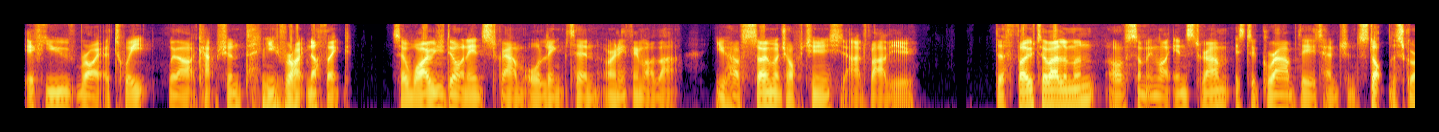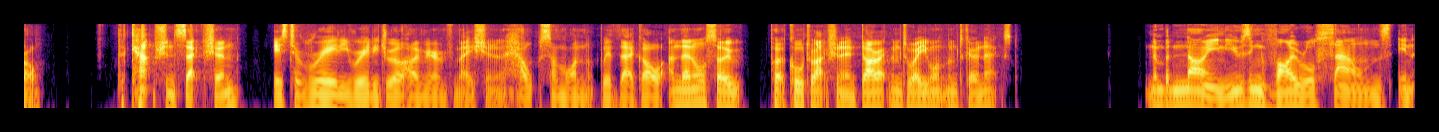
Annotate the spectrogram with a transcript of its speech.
If you write a tweet without a caption, then you write nothing. So why would you do it on Instagram or LinkedIn or anything like that? You have so much opportunity to add value. The photo element of something like Instagram is to grab the attention, stop the scroll. The caption section is to really, really drill home your information and help someone with their goal. And then also put a call to action in, direct them to where you want them to go next. Number nine, using viral sounds in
